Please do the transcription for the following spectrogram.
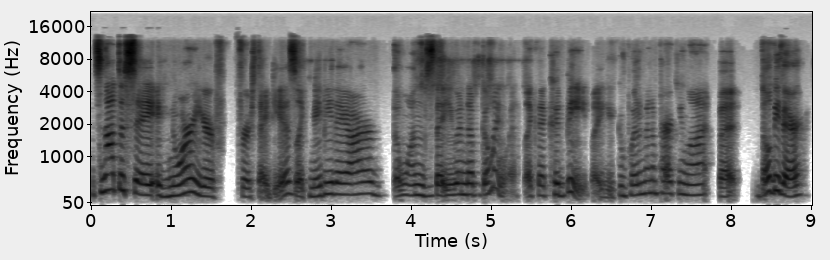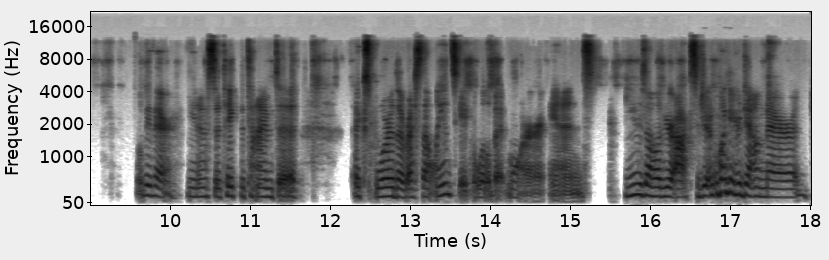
it's not to say ignore your first ideas like maybe they are the ones that you end up going with like that could be like you can put them in a parking lot but they'll be there. They'll be there you know so take the time to explore the rest of that landscape a little bit more and use all of your oxygen when you're down there and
